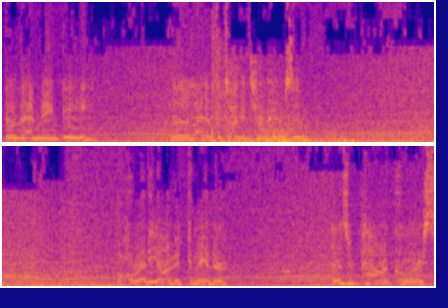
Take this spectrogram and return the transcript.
though that may be. Miller, light up the targets for Crimson. Already on it, Commander. Those are power cores,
